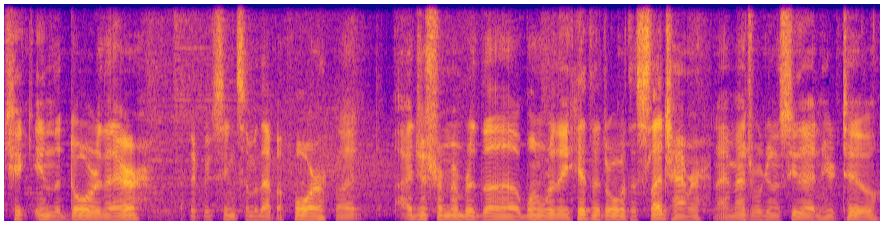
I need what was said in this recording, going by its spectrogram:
kick in the door there. I think we've seen some of that before, but I just remember the one where they hit the door with a sledgehammer. And I imagine we're gonna see that in here too.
